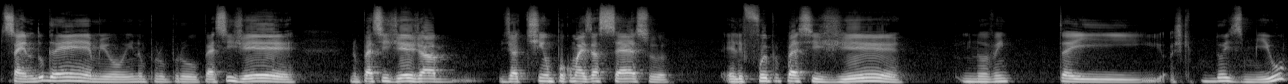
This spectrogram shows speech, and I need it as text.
saindo do Grêmio, indo pro, pro PSG. No PSG já já tinha um pouco mais de acesso. Ele foi pro PSG em 90 e acho que 2000,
